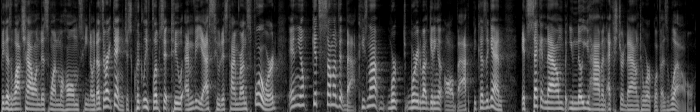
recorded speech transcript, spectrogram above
Because watch how on this one, Mahomes, he, you know, he does the right thing. Just quickly flips it to MVS, who this time runs forward and, you know, gets some of it back. He's not worried about getting it all back because, again, it's second down, but you know you have an extra down to work with as well.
